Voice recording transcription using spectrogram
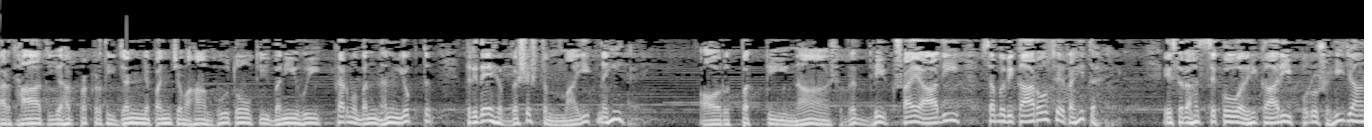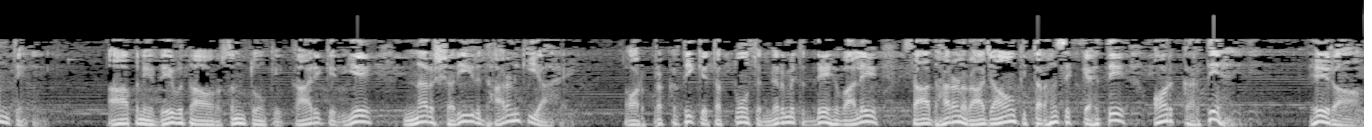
अर्थात यह प्रकृति जन्य पंच महाभूतों की बनी हुई कर्म बंधन युक्त त्रिदेह विशिष्ट माइक नहीं है। और उत्पत्ति, नाश, वृद्धि, क्षय आदि सब विकारों से रहित है। इस रहस्य को अधिकारी पुरुष ही जानते हैं। आपने देवता और संतों के कार्य के लिए नर शरीर धारण किया है और प्रकृति के तत्वों से निर्मित देह वाले साधारण राजाओं की तरह से कहते और करते हैं। हे राम,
